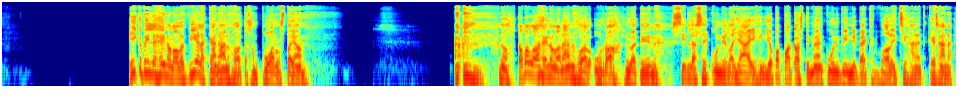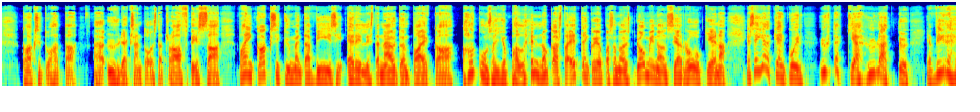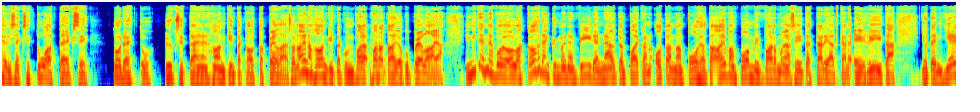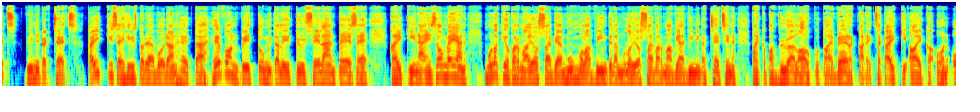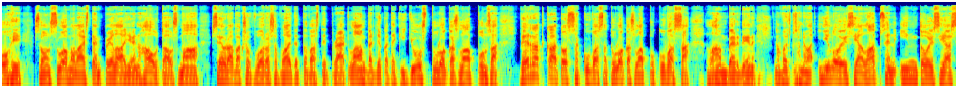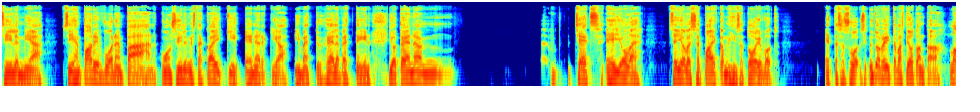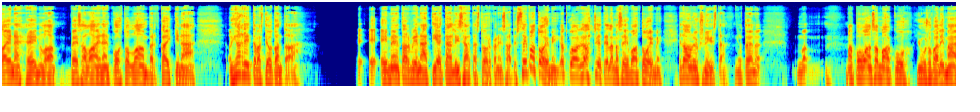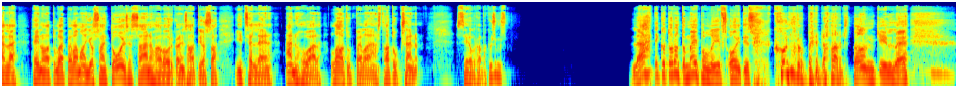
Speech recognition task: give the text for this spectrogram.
Eikö Ville Heinola ole vieläkään NHL-tason puolustaja? No tavallaan Heinolan NHL-ura lyötiin sillä sekunnilla jäihin, jopa pakastimeen, kun Winnipeg valitsi hänet kesän 2019 draftissa. Vain 25 erillistä näytön paikkaa, alkuunsa jopa lennokasta, ettenkö jopa sanoisi dominanssia ruukiena, ja sen jälkeen kuin yhtäkkiä hylätty ja virheelliseksi tuotteeksi todettu yksittäinen hankinta kautta pelaaja. Se on aina hankinta, kun varataan joku pelaaja. Niin miten ne voi olla 25 näytön paikan otannan pohjalta aivan pommin varmoja siitä, että tällä jätkällä ei riitä. Joten Jets, Winnipeg Jets, kaikki se historia voidaan heittää hevon vittu, mitä liittyy selänteeseen, kaikki näin. Se on meidän, mullakin on varmaan jossain vielä mummolan vintillä, mulla on jossain varmaan vielä Winnipeg Jetsin vaikkapa vyölaukku tai verkkarit. Se kaikki aika on ohi. Se on suomalaisten pelaajien hautausmaa. Seuraavaksi on vuorossa valitettavasti Brad Lambert, joka teki just tulokaslappunsa. Verratkaa tuossa kuvassa, tulokaslappukuvassa Lambertin, no voisiko sanoa iloisia, lapsen intoisia silmiä siihen parin vuoden päähän, kun on silmistä kaikki energia imetty helvettiin, joten mm, Jets ei ole, se ei ole se paikka, mihin sä toivot, että sä suo, nyt on riittävästi otantaa. Laine, Heinola, Vesalainen, Kohton Lambert, kaikki nämä. On ihan riittävästi otantaa. E, e, ei meidän tarvitse enää tietää lisää tästä organisaatiosta. Se ei vaan toimi. Jotkut asiat elämässä ei vaan toimi. Ja tämä on yksi niistä. Joten mä, mä povaan samaa kuin Juuso Välimäelle. Heinola tulee pelaamaan jossain toisessa NHL-organisaatiossa itselleen NHL-laatupelaajan statuksen. Seuraava kysymys. Lähtikö Toronto Maple Leafs oitis Conor Bedard tankille?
